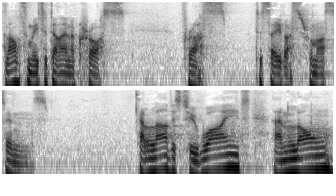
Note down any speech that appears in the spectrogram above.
and ultimately to die on a cross for us, to save us from our sins. That love is too wide and long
